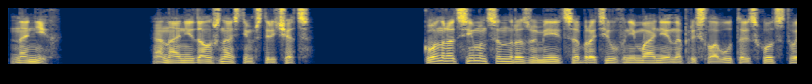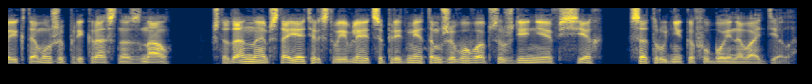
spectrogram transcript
на них. Она не должна с ним встречаться. Конрад Симонсон, разумеется, обратил внимание на пресловутое сходство и к тому же прекрасно знал, что данное обстоятельство является предметом живого обсуждения всех сотрудников убойного отдела.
